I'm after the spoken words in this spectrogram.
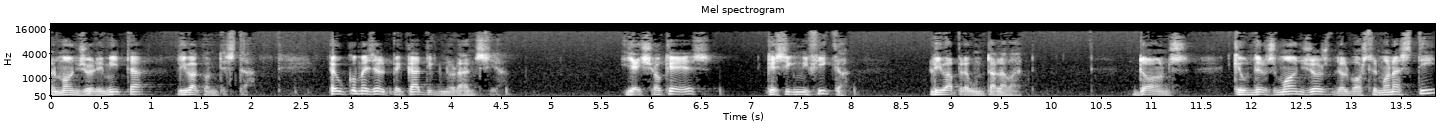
El monjo eremita li va contestar «Heu comès el pecat d'ignorància». «I això què és? Què significa?» li va preguntar l'abat. «Doncs que un dels monjos del vostre monestir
